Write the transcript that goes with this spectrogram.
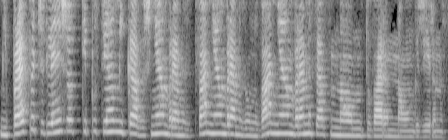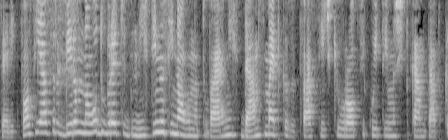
ми прави впечатление, защото ти постоянно ми казваш, нямам време за това, нямам време за онова, нямам време, сега съм много натоварен, много ангажирана с Еди. Какво си? Аз разбирам много добре, че наистина си много натоварен и си дам сметка за това с всички уроци, които имаш и така нататък.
